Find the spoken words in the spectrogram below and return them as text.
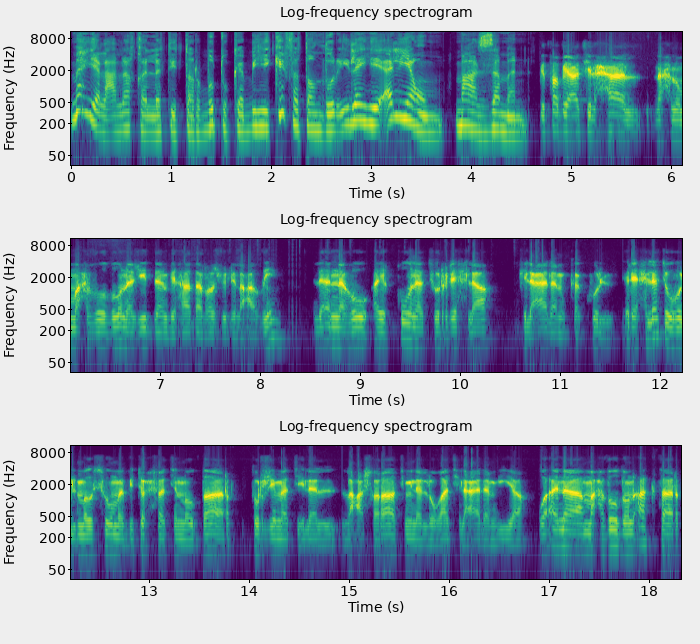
ما هي العلاقة التي تربطك به؟ كيف تنظر إليه اليوم مع الزمن؟ بطبيعة الحال نحن محظوظون جدا بهذا الرجل العظيم لأنه أيقونة الرحلة في العالم ككل. رحلته الموسومة بتحفة النظار ترجمت إلى العشرات من اللغات العالمية وأنا محظوظ أكثر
